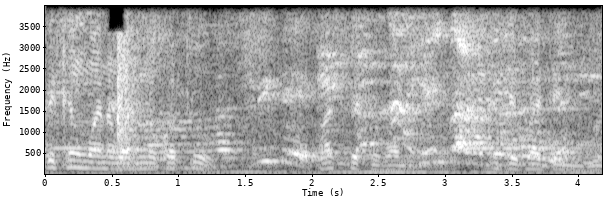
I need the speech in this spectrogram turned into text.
second one a wɔde no kɔto hospital hɔ no ɛsɛ gba dɛn mu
